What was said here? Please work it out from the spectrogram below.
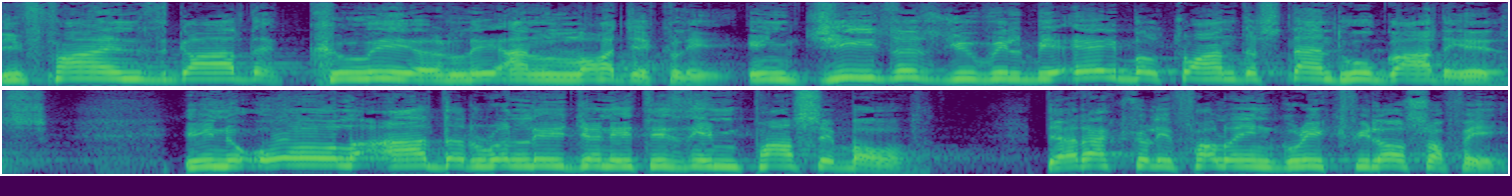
defines God clearly and logically. In Jesus, you will be able to understand who God is. In all other religion, it is impossible. They are actually following Greek philosophy.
